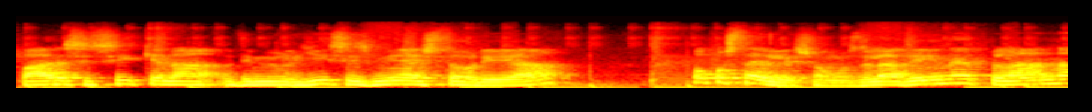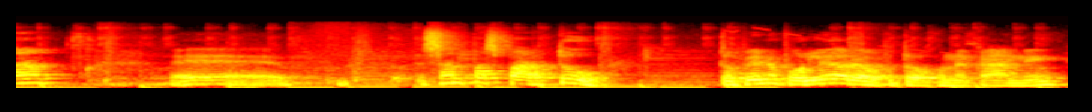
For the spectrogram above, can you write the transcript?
πάρεις εσύ και να δημιουργήσεις μια ιστορία όπως θέλεις όμως. Δηλαδή είναι πλάνα ε, σαν πασπαρτού. Το οποίο είναι πολύ ωραίο που το έχουν κάνει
